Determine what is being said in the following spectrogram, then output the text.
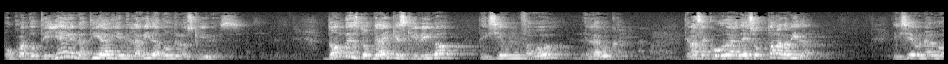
O cuando te lleguen a ti alguien en la vida, ¿dónde lo escribes? ¿Dónde es donde hay que escribirlo? Te hicieron un favor en la roca. Te vas a acordar de eso toda la vida. Hicieron algo,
